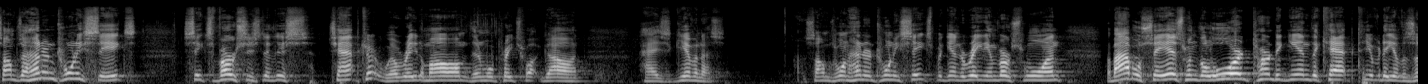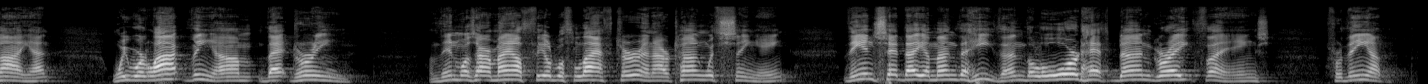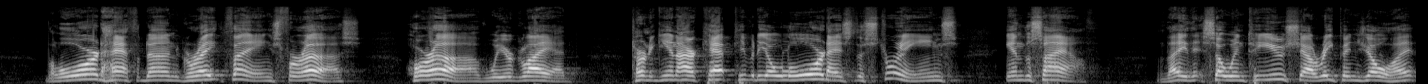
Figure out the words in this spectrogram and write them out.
Psalms 126, six verses to this chapter. We'll read them all, then we'll preach what God has given us. Psalms 126, begin to read in verse 1. The Bible says, When the Lord turned again the captivity of Zion, we were like them that dream. And then was our mouth filled with laughter and our tongue with singing. Then said they among the heathen, The Lord hath done great things for them. The Lord hath done great things for us, whereof we are glad. Turn again our captivity, O Lord, as the streams in the south. They that sow in tears shall reap in joy,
